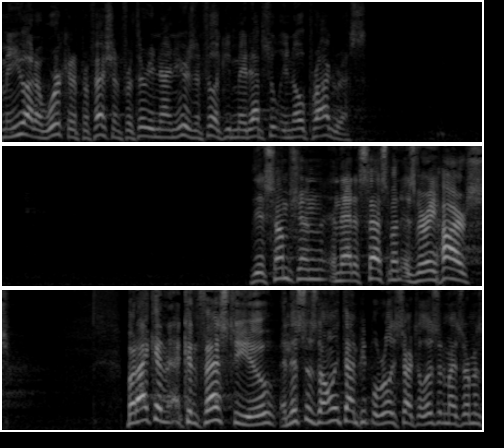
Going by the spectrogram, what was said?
I mean, you ought to work in a profession for 39 years and feel like you've made absolutely no progress. The assumption in that assessment is very harsh. But I can confess to you, and this is the only time people really start to listen to my sermons,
